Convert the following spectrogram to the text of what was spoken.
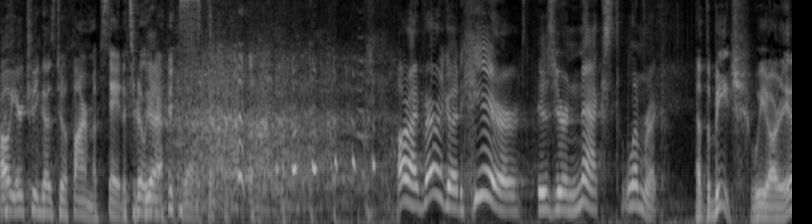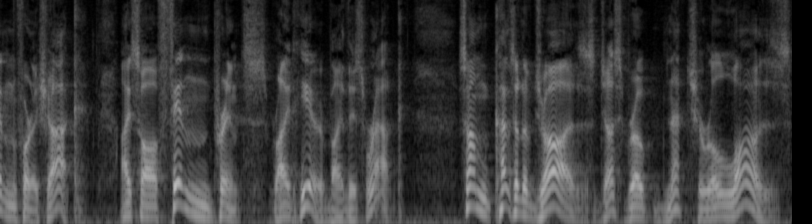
Oh, your tree goes to a farm upstate. It's really Yeah, nice. All right, very good. Here is your next limerick. At the beach, we are in for a shock. I saw fin prints right here by this rock. Some cousin of Jaws just broke natural laws.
